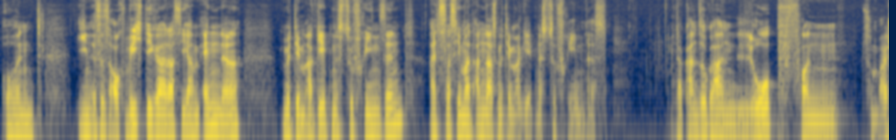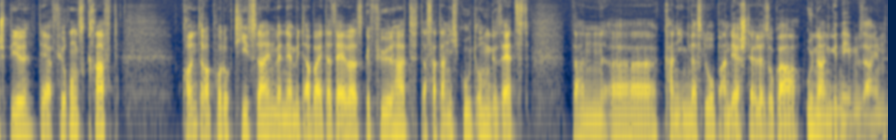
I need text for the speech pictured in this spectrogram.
Und Ihnen ist es auch wichtiger, dass Sie am Ende mit dem Ergebnis zufrieden sind, als dass jemand anders mit dem Ergebnis zufrieden ist. Da kann sogar ein Lob von zum Beispiel der Führungskraft kontraproduktiv sein, wenn der Mitarbeiter selber das Gefühl hat, das hat er nicht gut umgesetzt, dann äh, kann ihm das Lob an der Stelle sogar unangenehm sein.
